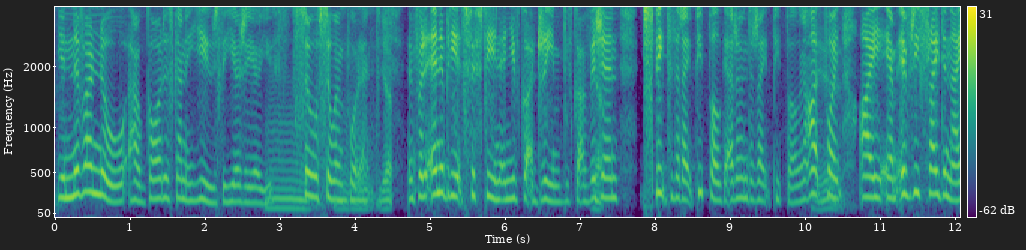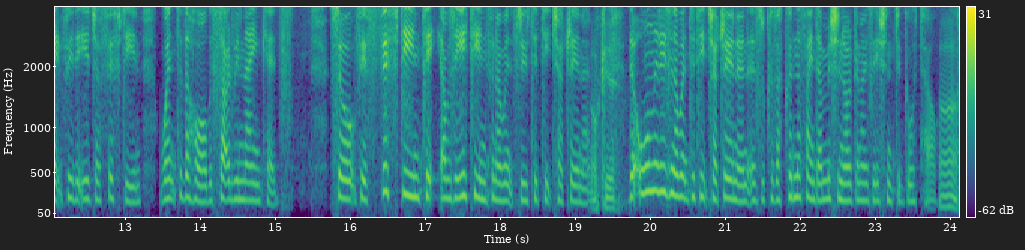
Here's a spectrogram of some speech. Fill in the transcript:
You never know how God is going to use the years of your youth. So, so important. Yep. And for anybody that's 15 and you've got a dream, you've got a vision, speak to the right people, get around the right people. And at that point, I um, every Friday night for the age of 15 went to the hall. We started with nine kids. So for 15 to, I was 18 when I went through to teacher training. Okay. The only reason I went to teacher training is because I couldn't find a mission organisation to go to. Ah.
